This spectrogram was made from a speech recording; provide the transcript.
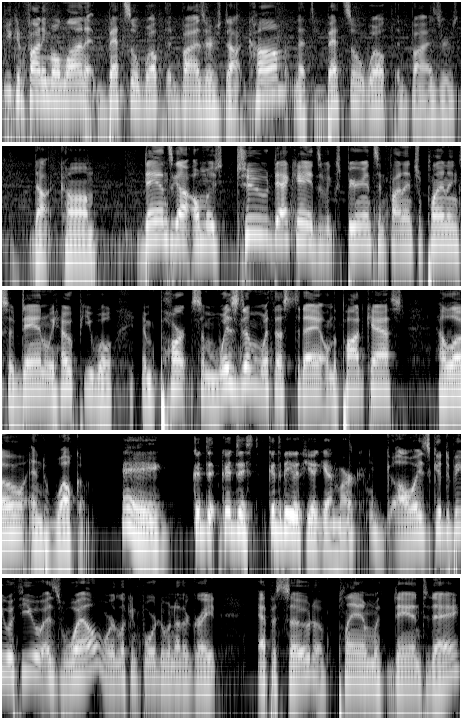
You can find him online at betzelwealthadvisors.com. That's betzelwealthadvisors.com. Dan's got almost two decades of experience in financial planning. So, Dan, we hope you will impart some wisdom with us today on the podcast. Hello and welcome. Hey, good to, good to good to be with you again, Mark. Always good to be with you as well. We're looking forward to another great episode of Plan with Dan today.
